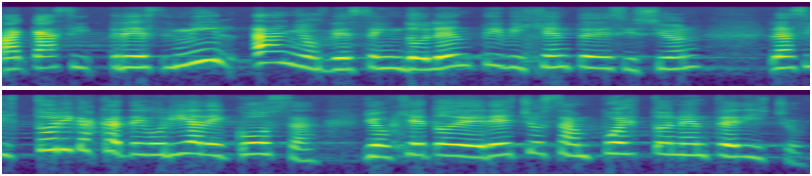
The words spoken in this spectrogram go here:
a casi 3.000 años de esa indolente y vigente decisión, las históricas categorías de cosas y objeto de derechos se han puesto en entredicho,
